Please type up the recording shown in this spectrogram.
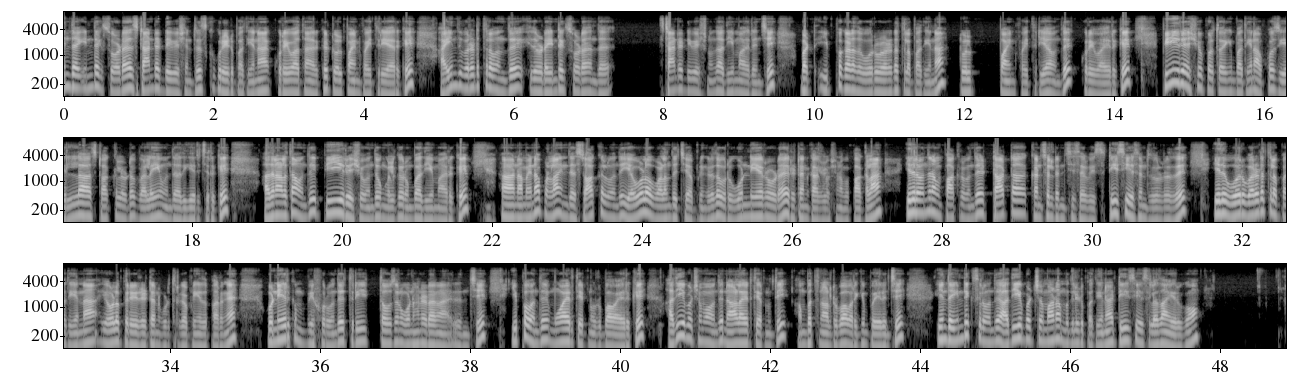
இந்த இண்டெக்ஸோட ஸ்டாண்டர்ட் டிவிஷன் ரிஸ்க் குறியீடு பார்த்தீங்கன்னா குறைவாக தான் இருக்குது டுவெல் பாயிண்ட் ஃபைவ் த்ரீயாக இருக்குது ஐந்து வருடத்தில் வந்து இதோட இண்டெக்ஸோட அந்த ஸ்டாண்டர்ட் டிவியேஷன் வந்து அதிகமாக இருந்துச்சு. பட் இப்போ கடந்த ஒரு வருடத்தில் பார்த்தீங்கன்னா டுவெல் பாயிண்ட் ஃபைவ் த்ரீயாக வந்து குறைவாயிருக்கு. பி ரேஷியோ பொறுத்த வரைக்கும் பார்த்தீங்கன்னா அஃப்கோர்ஸ் எல்லா ஸ்டாக்களோட விலையும் வந்து அதிகரிச்சிருக்கு. அதனால தான் வந்து பிஇ ரேஷியோ வந்து உங்களுக்கு ரொம்ப அதிகமாக இருக்குது நம்ம என்ன பண்ணலாம்? இந்த ஸ்டாக்கள் வந்து எவ்வளோ வளர்ந்துச்சு அப்படிங்கிறத ஒரு ஒன் இயரோட ரிட்டர்ன் கால்குலேஷன் நம்ம பார்க்கலாம். இதில் வந்து நம்ம பார்க்குறது வந்து டாடா கன்சல்டன்சி சர்வீஸ் டிசிஎஸ்ன்னு சொல்கிறது இது ஒரு வருடத்தில் பார்த்தீங்கன்னா எவ்வளோ பெரிய ரிட்டர்ன் கொடுத்துருக்கு அப்படிங்கிறத பாருங்கள் ஒன் இயருக்கு பிஃபோர் வந்து த்ரீ தௌசண்ட் ஒன் ஹண்ட்ரடாக இருந்துச்சு. இப்போ வந்து மூவாயிரத்தி எட்நூறுபாவாக இருக்குது அதிகபட்சமாக வந்து நாலாயிரத்தி இரநூத்தி ஐம்பத்தி நாலு ரூபா வரைக்கும் போயிருந்துச்சு. இந்த இண்டெக்ஸில் வந்து அதிகபட்சமான முதலீடு பார்த்தீங்கன்னா டிசிஎஸில் தான் இருக்கும்.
